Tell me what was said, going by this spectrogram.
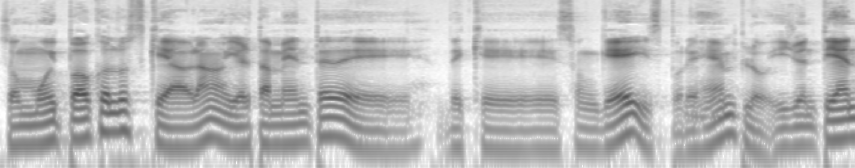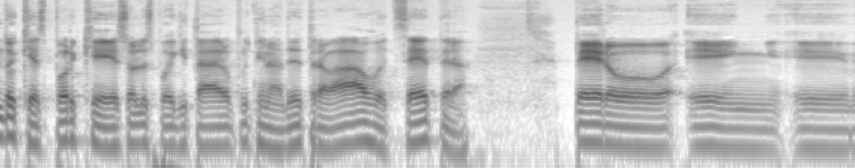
son muy pocos los que hablan abiertamente de, de que son gays, por ejemplo. Y yo entiendo que es porque eso les puede quitar oportunidades de trabajo, etcétera. Pero en eh,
